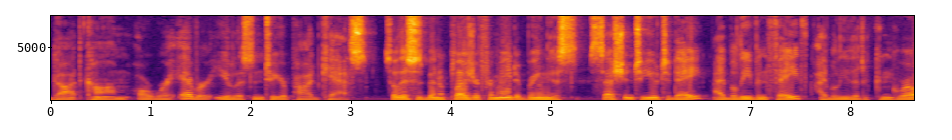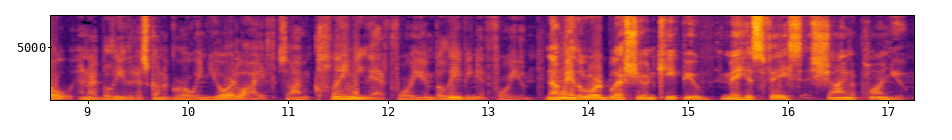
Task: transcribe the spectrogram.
cpnshows.com or wherever you listen to your podcasts. So, this has been a pleasure for me to bring this session to you today. I believe in faith. I believe that it can grow, and I believe that it's going to grow in your life. So, I'm claiming that for you and believing it for you. Now, may the Lord bless you and keep you. May his face shine upon you.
